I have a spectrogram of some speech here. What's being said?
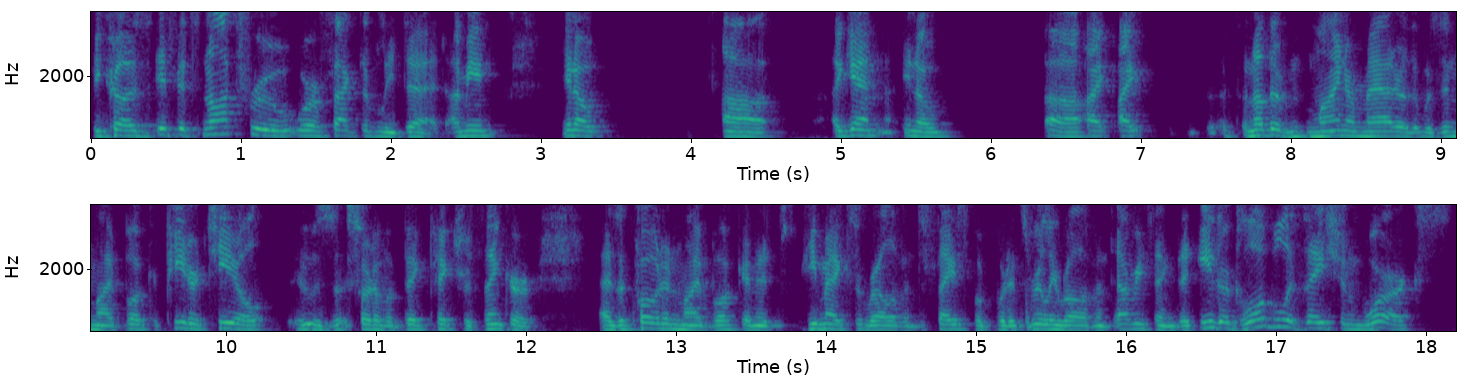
because if it's not true, we're effectively dead. I mean, you know, uh, again, you know, uh, I, I another minor matter that was in my book. Peter Thiel, who's sort of a big picture thinker, has a quote in my book, and it, he makes it relevant to Facebook, but it's really relevant to everything. That either globalization works,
